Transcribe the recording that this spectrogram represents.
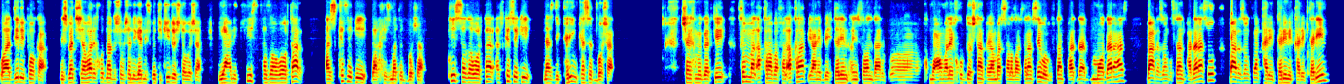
و دل پاکه. نسبت شوهر خود نداشته باشه دیگر نسبت کی داشته باشه؟ یعنی کی سزاوارتر از کسی که در خدمتت باشه. کی سزاوارتر از کسی که نزدیکترین کست باشه. شیخ میگه که ثم الاقرب فالاقرب یعنی بهترین انسان در معامله خوب داشتن پیامبر صلی الله علیه و سلم سه بار گفتن مادر هست بعد از آن گفتن پدر است و بعد از آن گفتن قریب ترین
